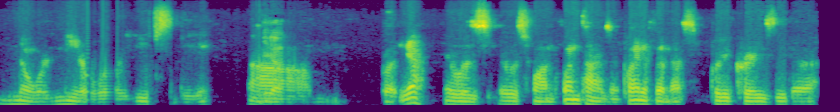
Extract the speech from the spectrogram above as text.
nowhere near where it used to be. Yeah. Um, but yeah, it was it was fun, fun times and Planet Fitness. Pretty crazy to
